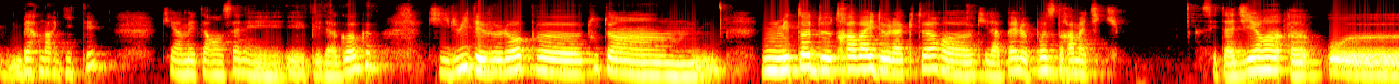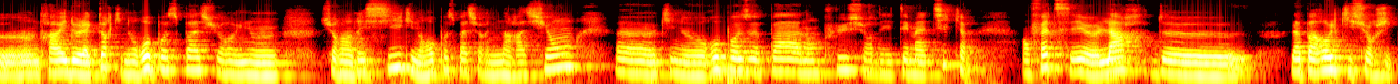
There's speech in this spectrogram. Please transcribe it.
Bernard Guité, qui est un metteur en scène et, pédagogue, qui lui développe euh, toute un, une méthode de travail de l'acteur euh, qu'il appelle post-dramatique. C'est-à-dire euh, un travail de l'acteur qui ne repose pas sur une sur un récit, qui ne repose pas sur une narration, qui ne repose pas non plus sur des thématiques. En fait, c'est l'art de la parole qui surgit.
